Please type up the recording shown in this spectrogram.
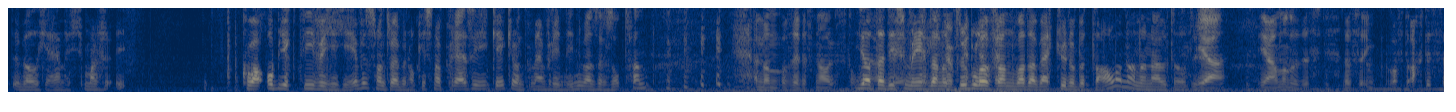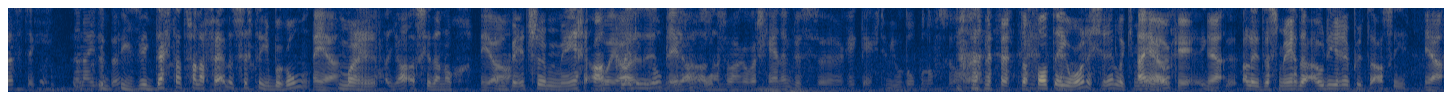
wel geinig. Maar qua objectieve gegevens, want we hebben ook eens naar prijzen gekeken, want mijn vriendin was er zot van. En dan zijn ze snel gestopt. Ja, dat is meer dan het dubbele van wat dat wij kunnen betalen aan een auto. Dus Ja, ja, maar dat is, dat is, was het 68, een ik, ID-bus? ik, ik dacht dat het vanaf 65 begon, Ah, ja. maar ja, als je dan nog Ja. een beetje meer Oh ja, aankleding het wilt, blijft ja, een dan- Volkswagen waarschijnlijk, dus eh je krijgt wieldoppen of zo. dat valt tegenwoordig redelijk mee. Ah ja, oké, ja. allee, dat is meer de Audi-reputatie. ja,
